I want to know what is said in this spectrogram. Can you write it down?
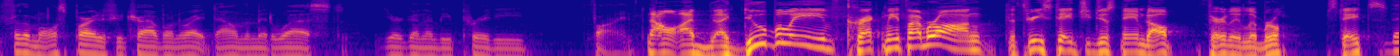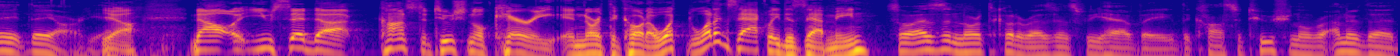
for the most part, if you're traveling right down the Midwest, you're going to be pretty fine. Now, I, I do believe, correct me if I'm wrong, the three states you just named, all fairly liberal states. They they are, yeah. Yeah. Now, you said uh, constitutional carry in North Dakota. What what exactly does that mean? So as a North Dakota residents, we have a the constitutional under the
